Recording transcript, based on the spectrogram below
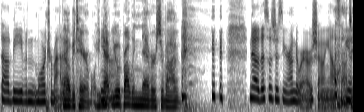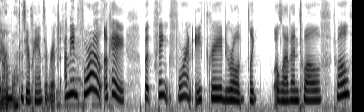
that would be even more traumatic. That would be terrible. You Yeah. nev- you would probably never survive. no, this was just your underwear I was showing out. That's not terrible. Because your pants are ripped. I mean, for a, okay, but think for an eighth grade year old, like 11, 12, 12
